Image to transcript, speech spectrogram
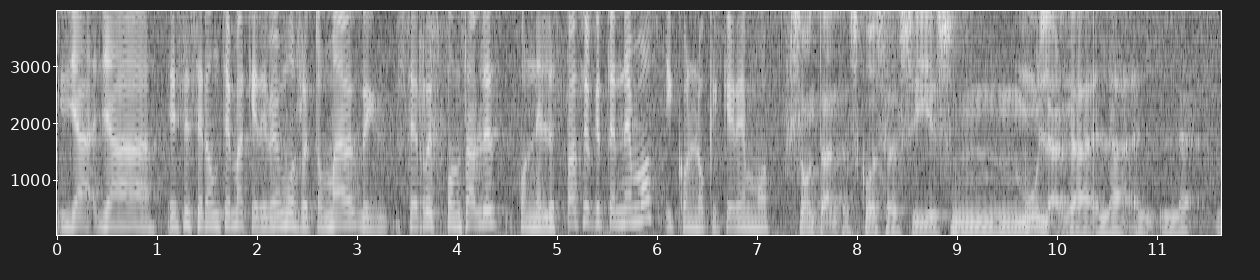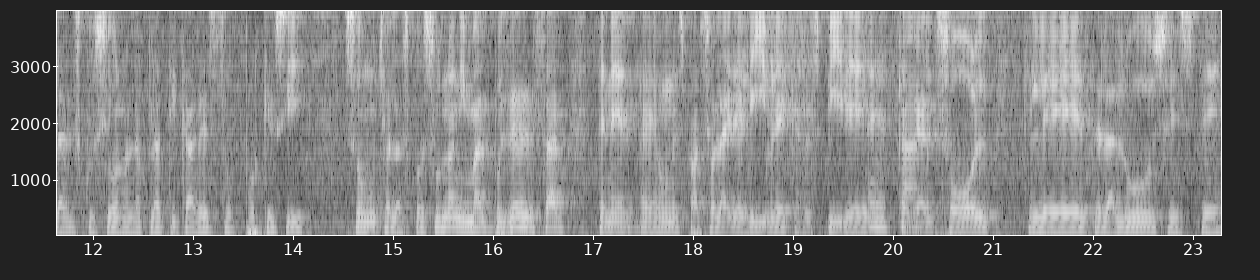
ya, ya ese será un tema que debemos retomar de ser responsables con el espacio que tenemos y con lo que queremos. Son tantas cosas y es un- muy larga la, la- la discusión o la plática de esto, porque sí, son muchas las cosas. Un animal pues debe de estar, tener eh, un espacio al aire libre, que respire, Exacto. que vea el sol, que le entre la luz, este,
